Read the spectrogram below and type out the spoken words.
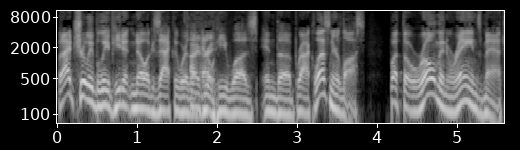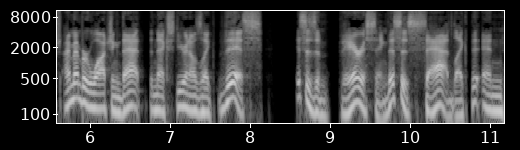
but I truly believe he didn't know exactly where the I hell agree. he was in the Brock Lesnar loss. But the Roman Reigns match, I remember watching that the next year and I was like, this, this is embarrassing. This is sad. Like, and,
